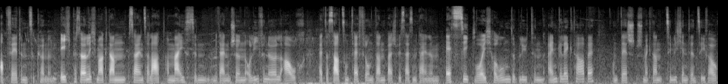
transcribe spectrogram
abfedern zu können. Ich persönlich mag dann so einen Salat am meisten mit einem schönen Olivenöl auch etwas Salz und Pfeffer und dann beispielsweise mit einem Essig, wo ich Holunderblüten eingelegt habe. Und der sch- schmeckt dann ziemlich intensiv auch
